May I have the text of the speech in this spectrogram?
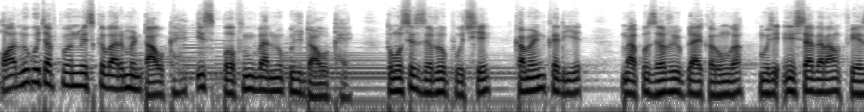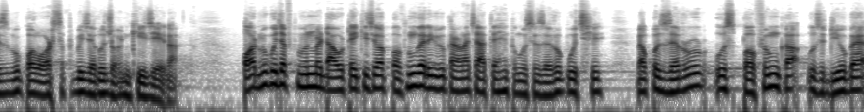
और भी कुछ आपके मन में इसके बारे में डाउट है, इस परफ्यूम के बारे में कुछ डाउट है तो मुझसे ज़रूर पूछिए कमेंट करिए, मैं आपको ज़रूर रिप्लाई करूँगा। मुझे इंस्टाग्राम फेसबुक और व्हाट्सएप पर भी ज़रूर ज्वाइन कीजिएगा। और भी कुछ आपके मन में डाउट है, किसी और परफ्यूम का रिव्यू कराना चाहते हैं तो मुझसे ज़रूर पूछिए। मैं आपको ज़रूर उस परफ्यूम का, उस डिओ का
